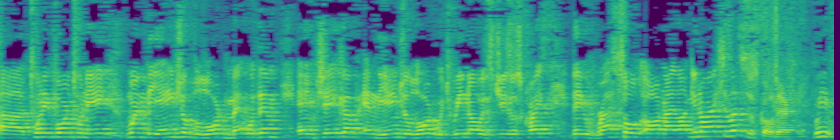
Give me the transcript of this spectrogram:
uh, 24 and 28, when the angel of the Lord met with him, and Jacob and the angel of the Lord, which we know is Jesus Christ, they wrestled all night long. You know, actually, let's just go there. We,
